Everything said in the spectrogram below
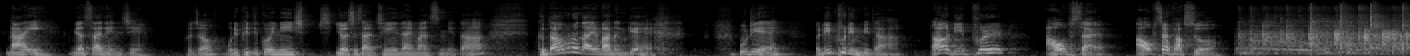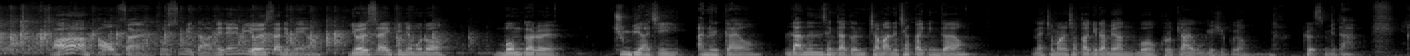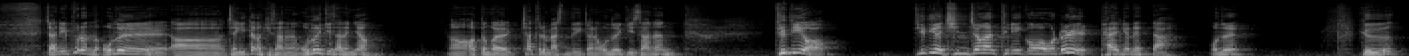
나이 몇 살인지 그죠? 우리 비트코인이 13살 제일 나이 많습니다. 그 다음으로 나이 많은 게 우리의 리플입니다. 아 리플 9살 9살 박수 아, 9살. 좋습니다. 내년이면 10살이네요. 10살 기념으로 뭔가를 준비하지 않을까요? 라는 생각은 저만의 착각인가요? 네, 저만의 착각이라면 뭐 그렇게 알고 계시고요. 그렇습니다. 자, 리플은 오늘, 어, 제가 이따가 기사는, 오늘 기사는요, 어, 떤걸 차트를 말씀드리기 전에 오늘 기사는 드디어, 드디어 진정한 트리거를 발견했다. 오늘 그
